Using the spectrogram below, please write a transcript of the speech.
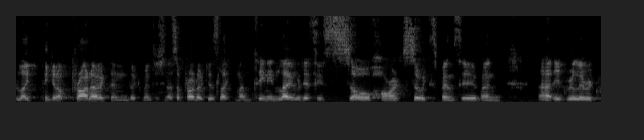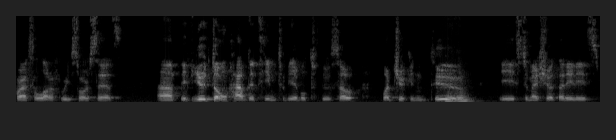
like thinking of product and documentation as a product is like maintaining languages is so hard, so expensive, and uh, it really requires a lot of resources. Uh, if you don't have the team to be able to do so, what you can do mm-hmm. is to make sure that it is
